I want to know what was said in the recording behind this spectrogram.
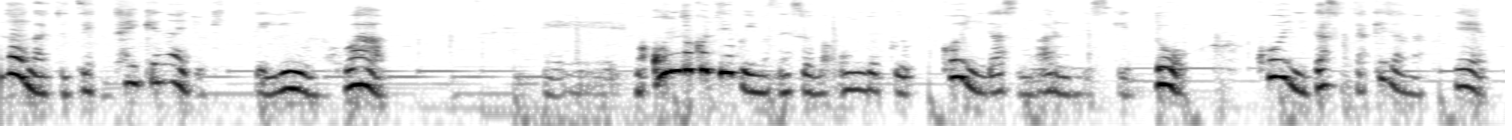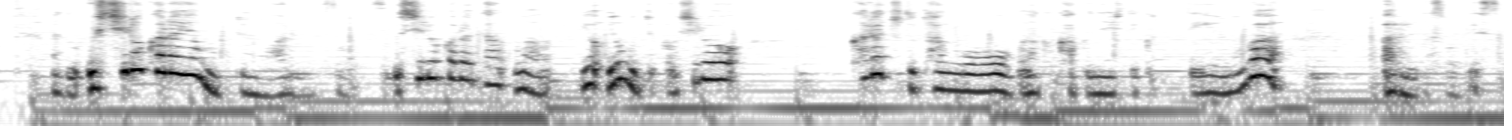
いがあって絶対いけない時っていうのは、えー、まあ、音読ってよく言いますね。そういえば音読。声に出すのあるんですけど、声に出すだけじゃなくて、あと後ろから読むっていうのがあるんだそうです。後ろからた、まあ、読むっていうか、後ろからちょっと単語をなんか確認していくっていうのがあるんだそうです。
